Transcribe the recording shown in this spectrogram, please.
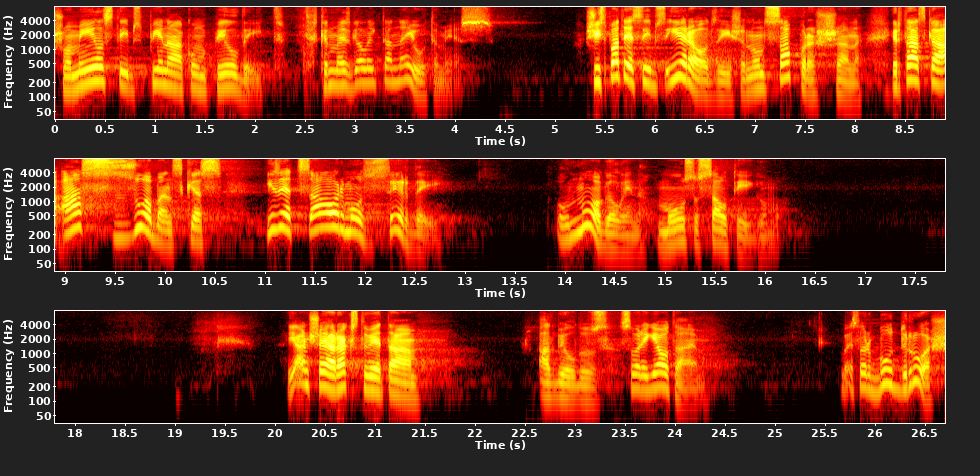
šo mīlestības pienākumu pildīt, tad, kad mēs galīgi tā nejūtamies. Šīs patiesības ieraudzīšana un saprāšana ir tāds kā asins zobens, kas iziet cauri mūsu sirdī un nogalina mūsu sautīgumu. Jānis šajā raksturvietā atbild uz svarīgu jautājumu. Vai es varu būt drošs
